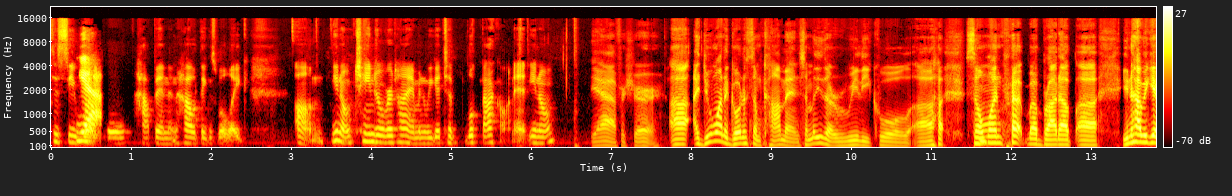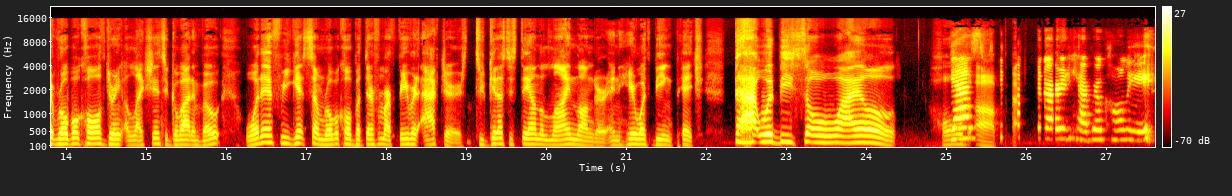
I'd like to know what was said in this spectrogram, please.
to see Yeah. what will happen and how things will like um, you know, change over time and we get to look back on it, you know? Yeah, for sure. Uh, I do want to go to some comments. Some of these are really cool. Uh, someone pr- uh, brought up, uh, you know how we get robocalls during elections to go out and vote? What if we get some robocall, but they're from our favorite actors to get us to stay on the line longer and hear what's being pitched? That would be so wild. Hold Yes. up. Leonardo DiCaprio, call me.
